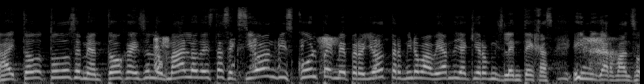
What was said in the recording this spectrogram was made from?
Ay, todo, todo se me antoja, eso es lo malo de esta sección, discúlpenme, pero yo termino babeando y ya quiero mis lentejas y mi garbanzo.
